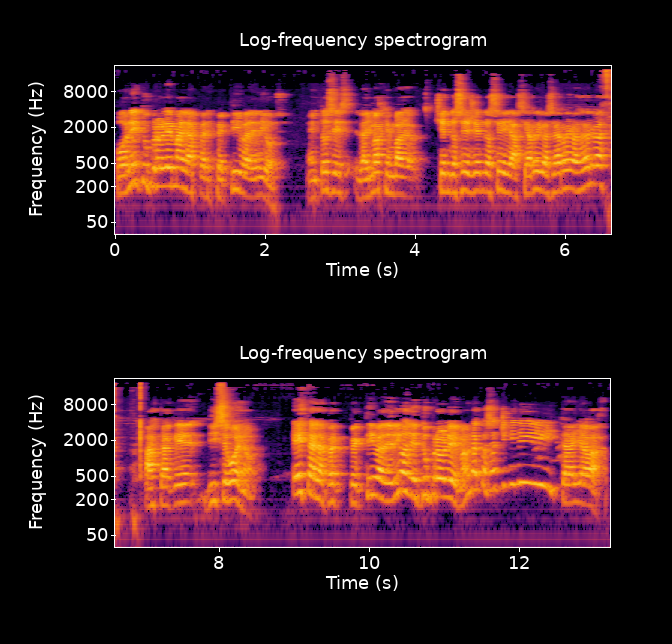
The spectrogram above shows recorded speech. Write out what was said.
pone tu problema en la perspectiva de Dios. Entonces la imagen va yéndose, yéndose hacia arriba, hacia arriba, hacia arriba, hasta que dice, bueno, esta es la perspectiva de Dios de tu problema, una cosa chiquitita ahí abajo.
